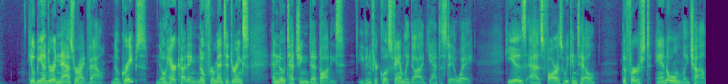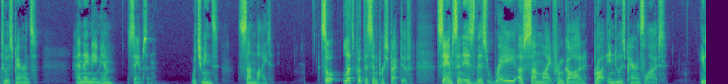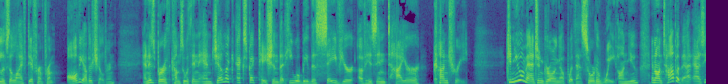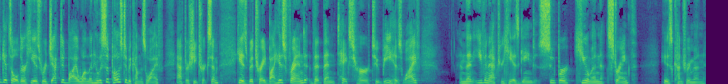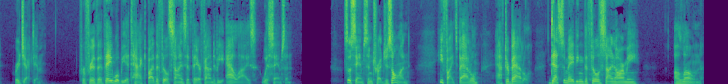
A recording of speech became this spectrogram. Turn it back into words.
He'll be under a Nazarite vow no grapes, no hair cutting, no fermented drinks, and no touching dead bodies. Even if your close family died, you had to stay away. He is, as far as we can tell, the first and only child to his parents, and they name him Samson, which means sunlight. So let's put this in perspective. Samson is this ray of sunlight from God brought into his parents' lives. He lives a life different from all the other children, and his birth comes with an angelic expectation that he will be the savior of his entire country. Can you imagine growing up with that sort of weight on you? And on top of that, as he gets older, he is rejected by a woman who is supposed to become his wife after she tricks him. He is betrayed by his friend that then takes her to be his wife. And then, even after he has gained superhuman strength, his countrymen reject him for fear that they will be attacked by the Philistines if they are found to be allies with Samson. So Samson trudges on. He fights battle after battle decimating the Philistine army alone.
